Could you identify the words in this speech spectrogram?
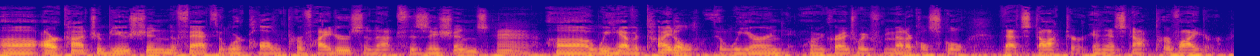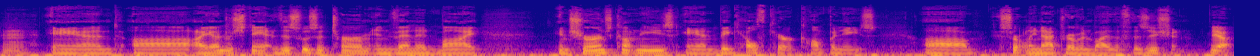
uh, our contribution, the fact that we're called providers and not physicians, uh, we have a title that we earn when we graduate from medical school. That's doctor, and that's not provider. And uh, I understand this was a term invented by insurance companies and big healthcare companies, uh, certainly not driven by the physician. Yeah.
